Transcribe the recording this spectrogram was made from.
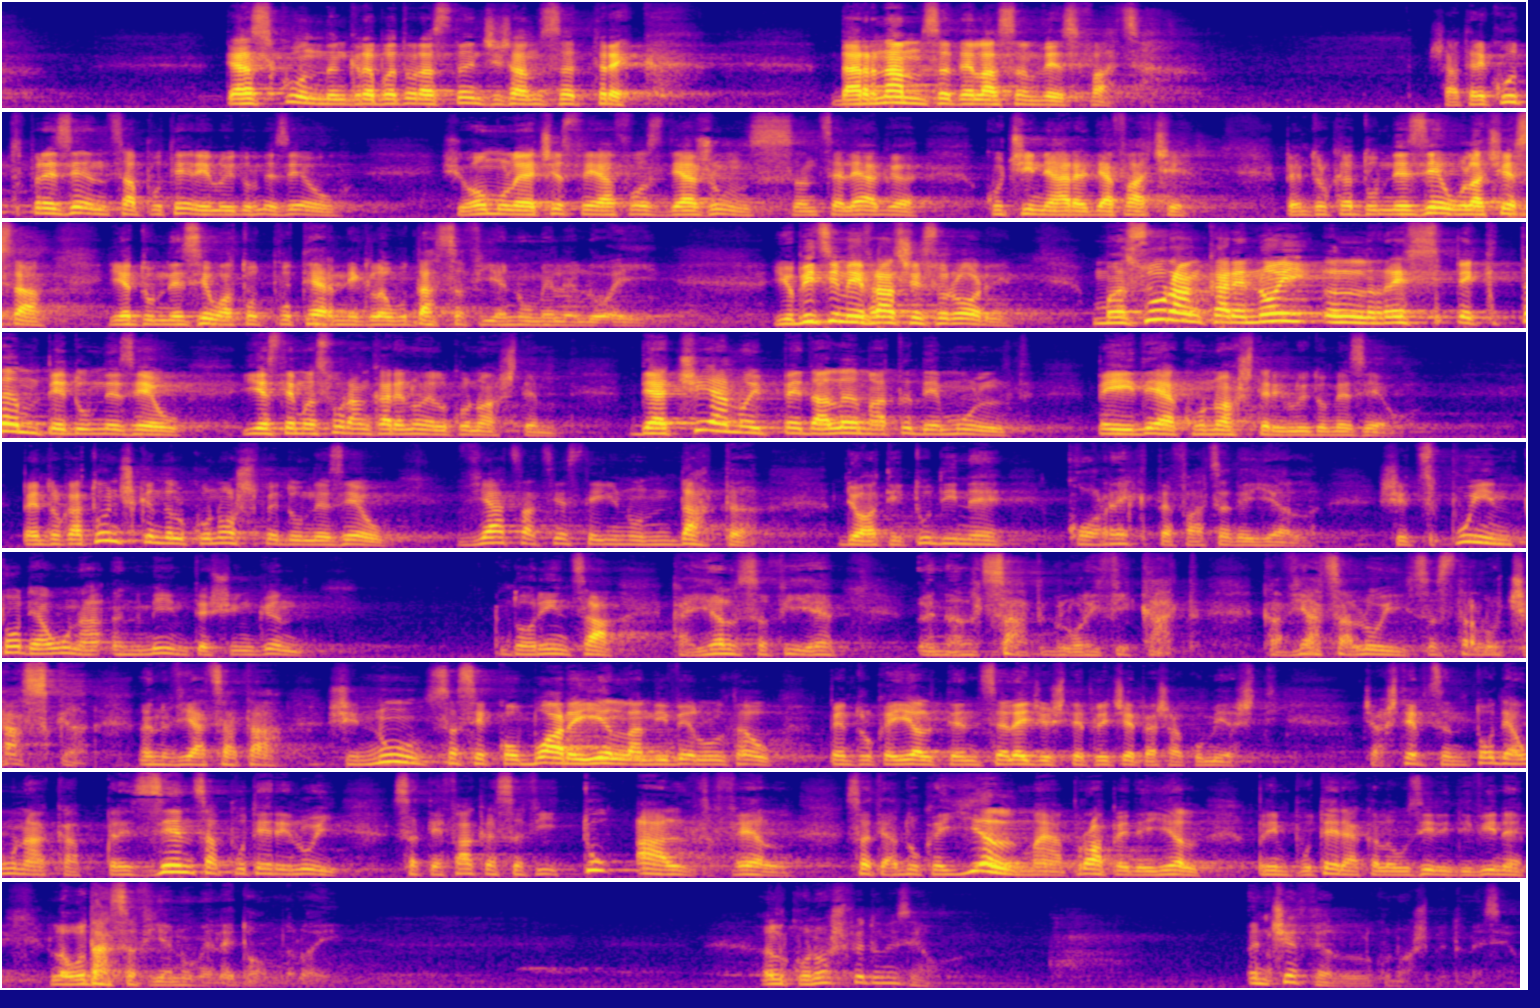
Te ascund în crăpătura stâncii și am să trec, dar n-am să te las să vezi fața. Și a trecut prezența puterii lui Dumnezeu și omului acestuia a fost de ajuns să înțeleagă cu cine are de-a face. Pentru că Dumnezeul acesta e Dumnezeu atotputernic, lăudat să fie numele Lui. Iubiții mei, frați și surori, măsura în care noi îl respectăm pe Dumnezeu este măsura în care noi îl cunoaștem. De aceea noi pedalăm atât de mult pe ideea cunoașterii lui Dumnezeu. Pentru că atunci când îl cunoști pe Dumnezeu, viața ți este inundată de o atitudine corectă față de El. Și îți pui întotdeauna în minte și în gând dorința ca El să fie înălțat, glorificat, ca viața Lui să strălucească în viața ta și nu să se coboare El la nivelul tău, pentru că El te înțelege și te pricepe așa cum ești, ci aștepți întotdeauna ca prezența puterii Lui să te facă să fii tu altfel, să te aducă El mai aproape de El prin puterea călăuzirii divine, lăudat să fie numele Domnului. Îl cunoști pe Dumnezeu? În ce fel îl cunoști pe Dumnezeu?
